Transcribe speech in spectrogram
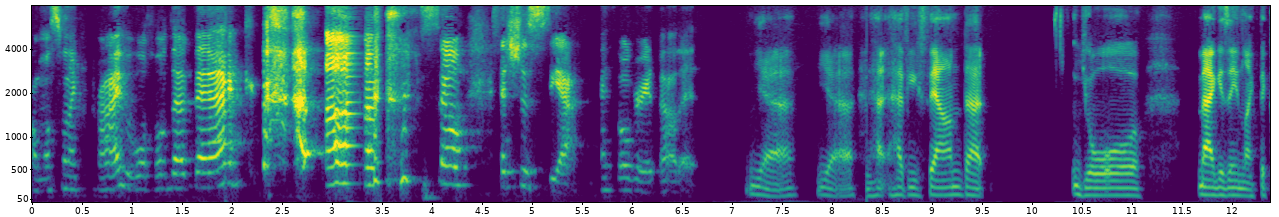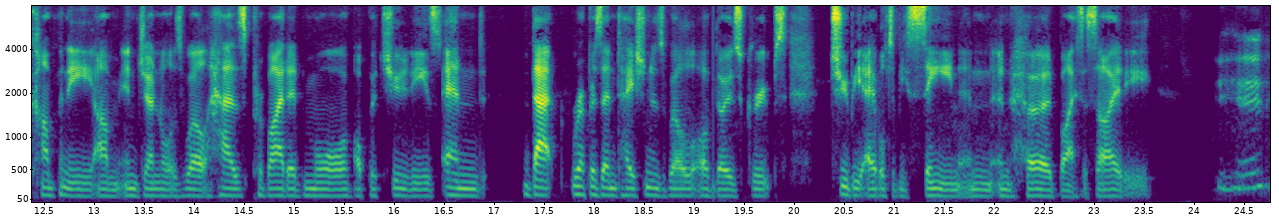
almost want to cry, but we'll hold that back. um, so it's just yeah, I feel great about it. Yeah, yeah. Have you found that your magazine, like the company um, in general as well, has provided more opportunities and that representation as well of those groups to be able to be seen and, and heard by society. Mm-hmm.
